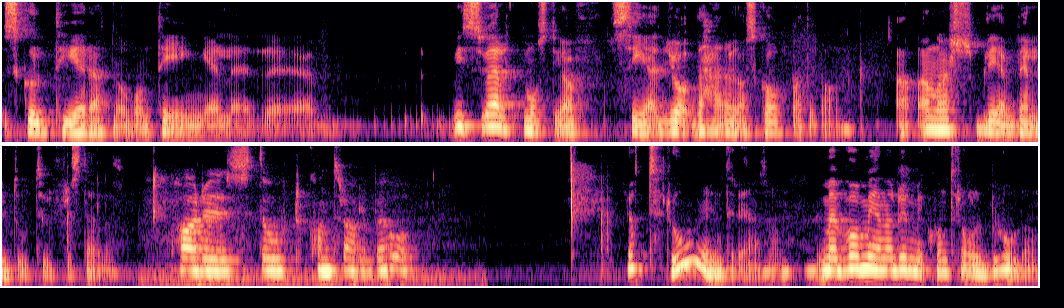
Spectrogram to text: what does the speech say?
skulpterat någonting. Eller, eh, visuellt måste jag se att jag, det här har jag skapat idag. Annars blir jag väldigt otillfredsställd. Har du stort kontrollbehov? Jag tror inte det. Alltså. Men vad menar du med kontrollbehov då?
